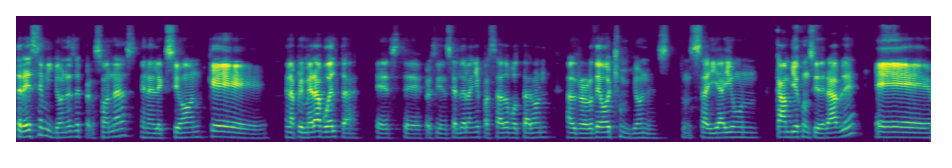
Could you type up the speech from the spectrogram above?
13 millones de personas en la elección que en la primera vuelta este, presidencial del año pasado votaron alrededor de 8 millones. Entonces ahí hay un cambio considerable. Eh,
